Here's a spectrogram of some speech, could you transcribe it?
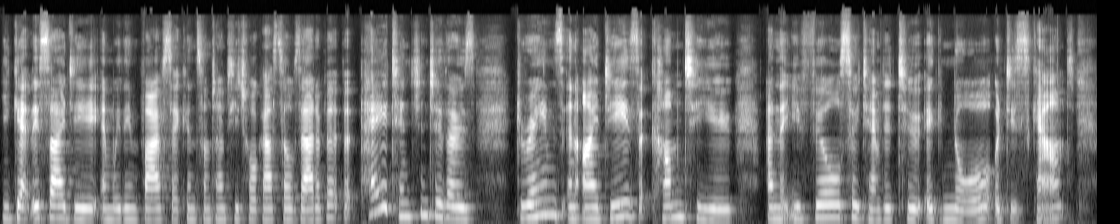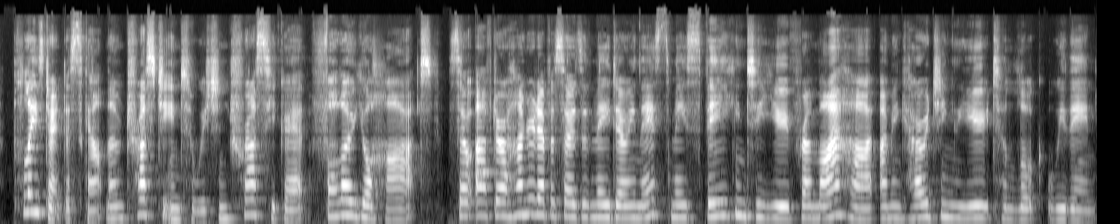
You get this idea, and within five seconds, sometimes you talk ourselves out of it. But pay attention to those dreams and ideas that come to you and that you feel so tempted to ignore or discount Please don't discount them. Trust your intuition, trust your gut, follow your heart. So, after 100 episodes of me doing this, me speaking to you from my heart, I'm encouraging you to look within.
